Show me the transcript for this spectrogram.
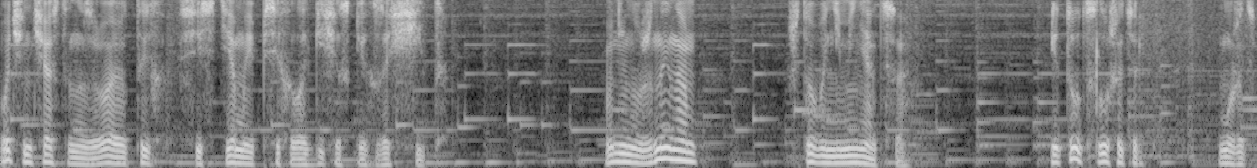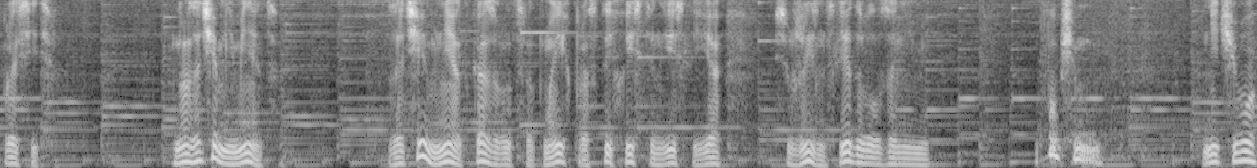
очень часто называют их системой психологических защит. Они нужны нам, чтобы не меняться. И тут слушатель может спросить, ну а зачем мне меняться? Зачем мне отказываться от моих простых истин, если я всю жизнь следовал за ними? В общем, ничего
